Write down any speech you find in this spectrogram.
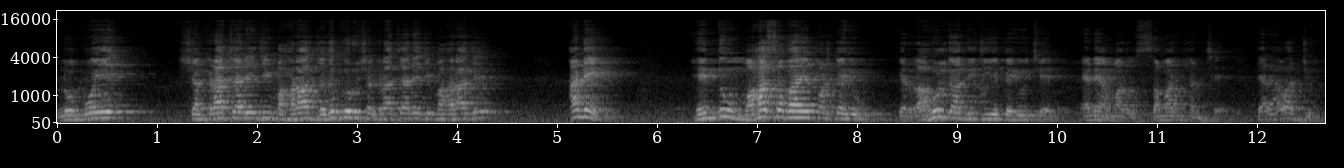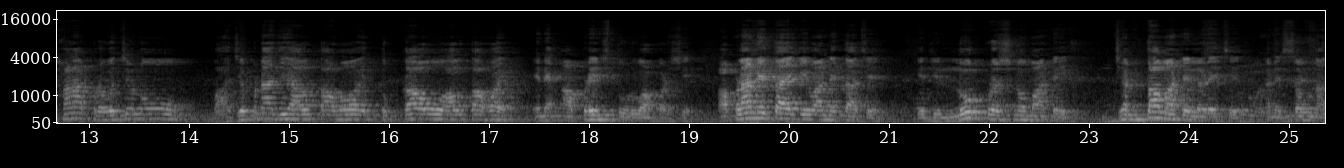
લોકોએ શંકરાચાર્યજી મહારાજ જગતગુરુ શંકરાચાર્યજી મહારાજે અને હિન્દુ મહાસભાએ પણ કહ્યું કે રાહુલ ગાંધીજીએ કહ્યું છે, એને અમારું સમર્થન છે. ત્યારે આવા જુઠ્ઠાણા પ્રવચનો ભાજપના જે આવતા હોય, તુક્કાઓ આવતા હોય, એને આપણે જ તોડવા પડશે. આપણા નેતા એક એવા નેતા છે કે જે લોક પ્રશ્નો માટે, જનતા માટે લડે છે અને સૌના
